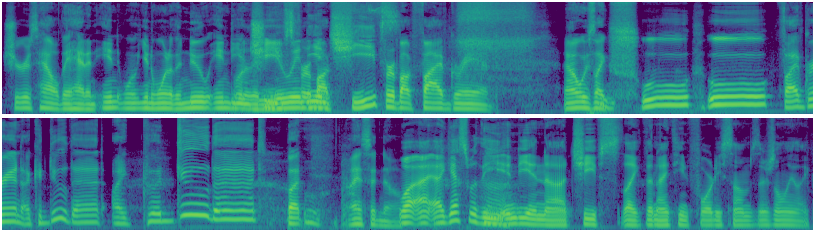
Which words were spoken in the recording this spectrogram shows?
Sure as hell, they had an in, well, you know, one of the new Indian the Chiefs new for Indian about Chiefs? for about five grand. And I was like, ooh, ooh, five grand. I could do that. I could do that. But I said no. Well, I, I guess with the hmm. Indian uh, chiefs, like the 1940 sums, there's only like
